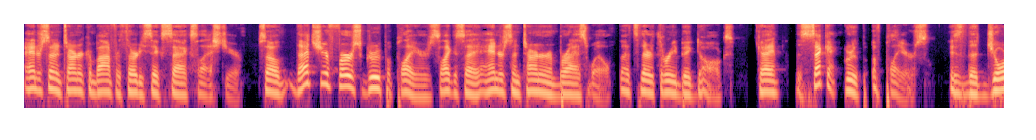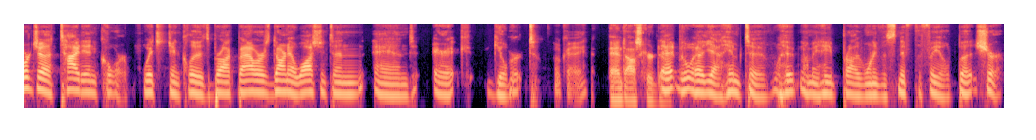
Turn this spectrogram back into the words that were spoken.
Anderson and Turner combined for 36 sacks last year. So that's your first group of players. Like I say, Anderson, Turner, and Braswell. That's their three big dogs. Okay. The second group of players is the Georgia tight end corps, which includes Brock Bowers, Darnell Washington, and Arik Gilbert. Okay. and Oscar Delp. Uh, well, yeah, him too. I mean, he probably won't even sniff the field, but sure.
